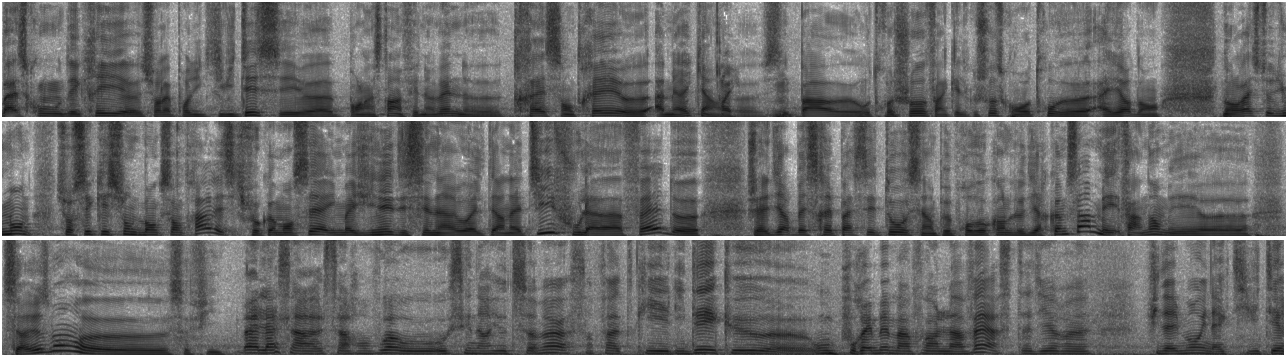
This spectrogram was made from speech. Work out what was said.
Bah, ce qu'on décrit euh, sur la productivité, c'est euh, pour l'instant un phénomène euh, très centré américain. Oui. Euh, c'est pas autre chose, enfin quelque chose qu'on retrouve ailleurs dans, dans le reste du monde. Sur ces questions de banque centrale, est-ce qu'il faut commencer à imaginer des scénarios alternatifs où la Fed, j'allais dire, baisserait pas ses taux? C'est un peu provoquant de le dire comme ça, mais enfin non, mais euh, sérieusement, euh, Sophie? Bah là, ça, ça renvoie au, au scénario de Summers, en fait, qui est l'idée que euh, on pourrait même avoir l'inverse, c'est-à-dire euh, finalement une activité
